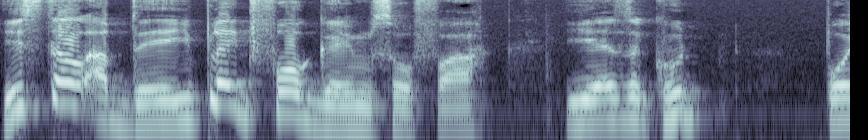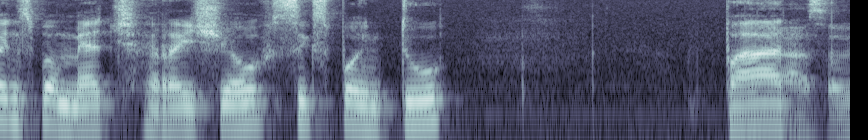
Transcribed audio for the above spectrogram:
He's still up there. He played four games so far. He has a good points per match ratio, 6.2. But Ah, so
